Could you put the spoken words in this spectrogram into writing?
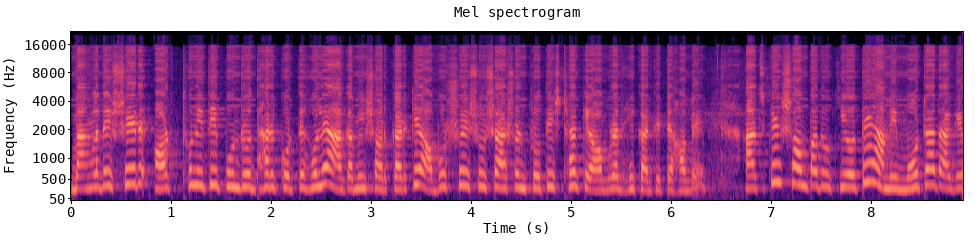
বাংলাদেশের অর্থনীতি পুনরুদ্ধার করতে হলে আগামী সরকারকে অবশ্যই সুশাসন প্রতিষ্ঠাকে অগ্রাধিকার দিতে হবে। আজকের সম্পাদকীয়তে আমি মোটা দাগে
